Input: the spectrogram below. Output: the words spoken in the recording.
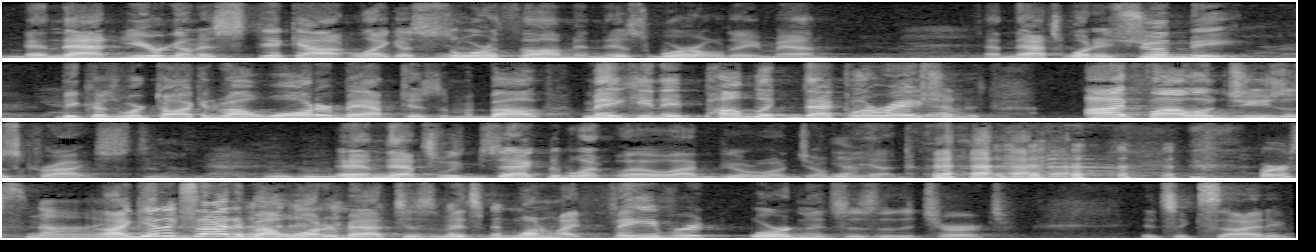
Mm-hmm. And that you're going to stick out like a sore yeah. thumb in this world. Amen? Amen. And that's what it should be because we're talking about water baptism, about making a public declaration. Yeah. I follow Jesus Christ. Yeah. Mm-hmm. And that's exactly what, well, I'm going to want to jump yeah. ahead. Verse 9. I get excited about water baptism. It's one of my favorite ordinances of the church. It's exciting.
